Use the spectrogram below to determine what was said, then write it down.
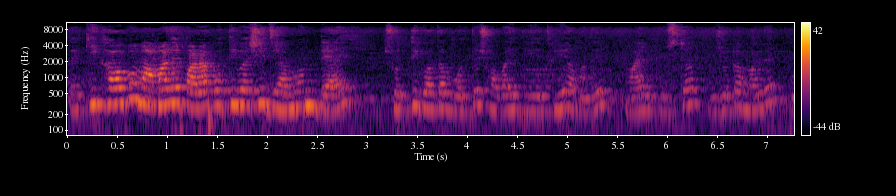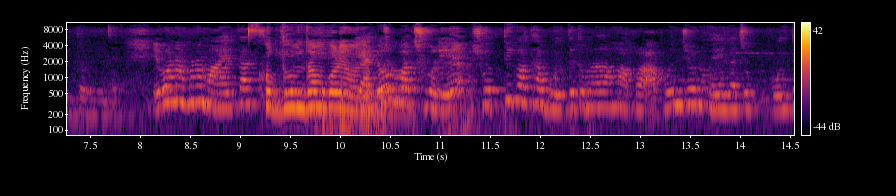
তা কি খাওয়াবো? মা আমাদের পাড়া প্রতিবাসী যেমন দেয় সত্যি কথা বলতে সবাই দিয়ে ধুয়ে আমাদের মায়ের পুজোটা পুজোটা আমাদের উদ্ধার হয়ে যায়। এবং আমরা মায়ের কাছ খুব ধুমধাম করে গেল বছরে সত্যি কথা বলতে তোমরা আমার আপনজন হয়ে গেছো বলতে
